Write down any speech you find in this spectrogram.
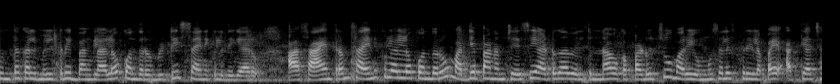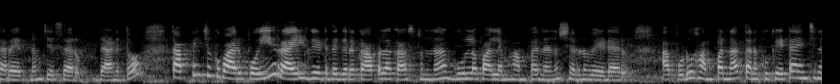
గుంతకల్ మిలిటరీ బంగ్లాలో కొందరు బ్రిటిష్ సైనికులు దిగారు. ఆ సాయంత్రం సైనికులలో కొందరు మద్యపానం చేసి అటుగా వెళ్తున్న ఒక పడుచు మరియు ముసలి స్త్రీలపై అత్యాచార యత్నం చేశారు. దానితో తప్పించుకు పారిపోయి రైలు గేట్ దగ్గర కాపలా కాస్తున్న గూళ్ళపాలెం హంపన్నను శరణు వేడారు. అప్పుడు హంపన్న తనకు కేటాయించిన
